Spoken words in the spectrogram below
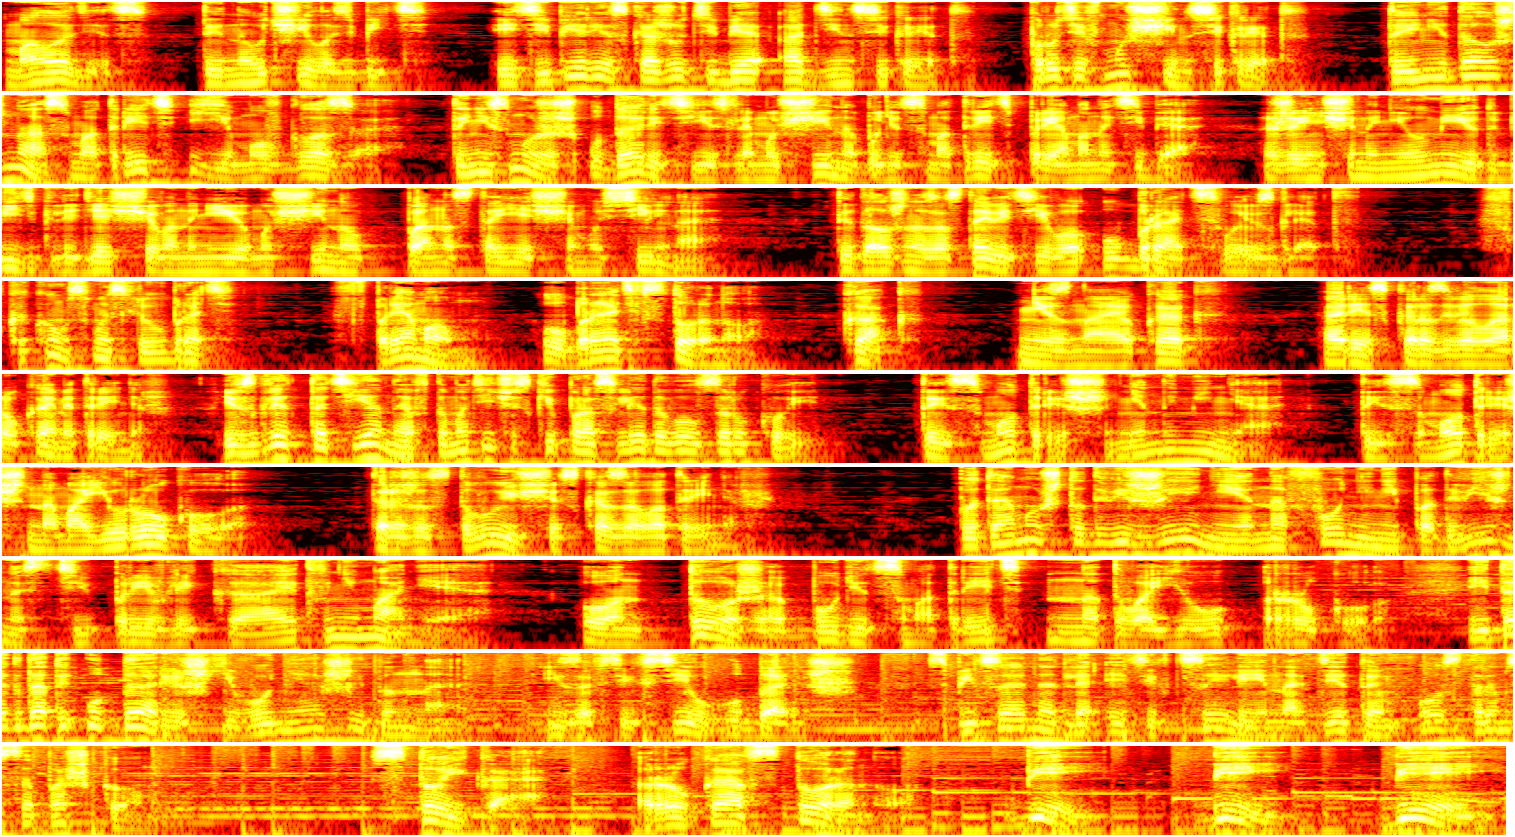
Молодец. Ты научилась бить. И теперь я скажу тебе один секрет. Против мужчин секрет. Ты не должна смотреть ему в глаза. Ты не сможешь ударить, если мужчина будет смотреть прямо на тебя. Женщины не умеют бить глядящего на нее мужчину по-настоящему сильно. Ты должна заставить его убрать свой взгляд. В каком смысле убрать? В прямом. Убрать в сторону. Как? Не знаю как. Резко развела руками тренер. И взгляд Татьяны автоматически проследовал за рукой. Ты смотришь не на меня. Ты смотришь на мою руку. Торжествующе сказала тренер. Потому что движение на фоне неподвижности привлекает внимание. Он тоже будет смотреть на твою руку. И тогда ты ударишь его неожиданно. Изо всех сил ударишь. Специально для этих целей надетым острым сапожком. Стойка. Рука в сторону. Бей, бей, бей.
